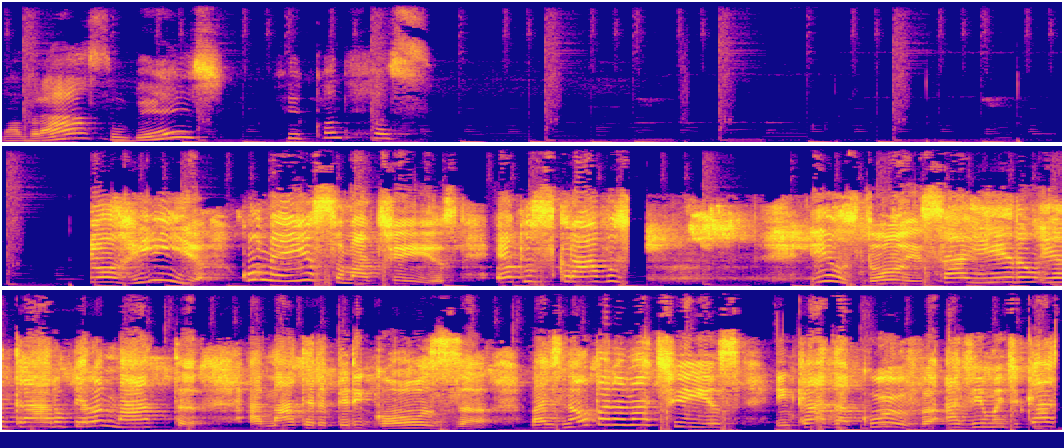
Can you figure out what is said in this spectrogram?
Um abraço, um beijo, fique com Deus! Ria! Como é isso, Matias? É que os escravos. E os dois saíram e entraram pela mata. A mata era perigosa, mas não para Matias. Em cada curva havia uma indicação.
